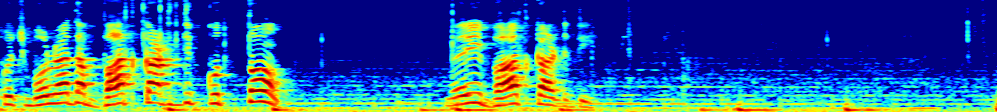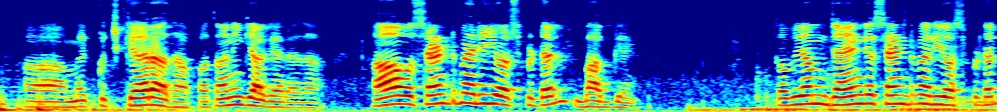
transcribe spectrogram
कुछ बोल रहा था, बात काट दी कुत्तों। मेरी बात काट दी। हाँ मैं कुछ कह रहा था, पता नहीं क्या कह रहा था। हाँ वो सेंट मेरी हॉस्पिटल भाग गए। तो अभी हम जाएँगे सेंट मेरी हॉस्पिटल।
